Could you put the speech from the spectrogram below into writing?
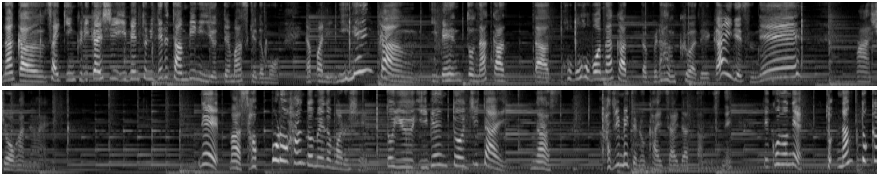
なんか最近繰り返しイベントに出るたんびに言ってますけども。やっぱり2年間イベントなかったほぼほぼなかったブランクはでかいですね。まあしょうがない。で、まあ、札幌ハンドメイドマルシェというイベント自体が初めての開催だったんですね。でこのねとなんとか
